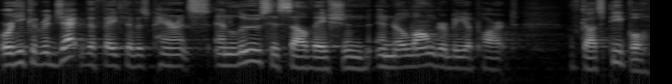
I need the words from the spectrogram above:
or he could reject the faith of his parents and lose his salvation and no longer be a part of God's people.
